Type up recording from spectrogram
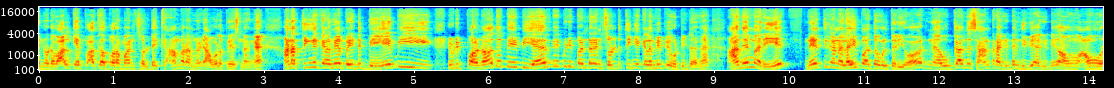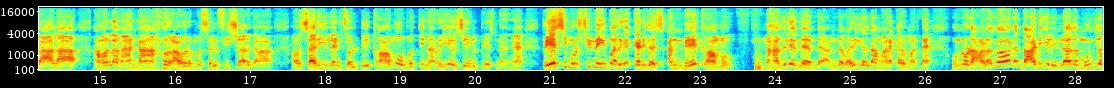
என்னோட வாழ்க்கையை பார்க்க போகிறோமான்னு சொல்லிட்டு கேமரா முன்னாடி அவ்வளோ பேசினாங்க. ஆனால் திங்கக்கிழமையே போயிட்டு பேபி இப்படி பண்ணாத பேபி ஏன் பேபி இப்படி பண்ணுறேன்னு சொல்லிட்டு திங்கக்கிழமையே போய் ஒட்டிட்டாங்க. அதே மாதிரி நேற்றுக்கான லைவ் பார்த்தவங்களுக்கு தெரியும். நான் உட்காந்து சாண்ட்ரா கிட்டே திவ்யா கிட்டே அவன் அவன் ஒரு ஆளா? அவன்லாம் வேண்டாம். அவன் ரொம்ப செல்ஃபிஷாக இருக்கான். அவன் சரியில்லைன்னு சொல்லிட்டு காமோவை பற்றி நிறைய விஷயங்கள் பேசினாங்க. பேசி முடிச்சுட்டு இன்னைக்கு பாருங்க கடிதாஸ். அண்ட் அன்பே காமு. அதில் அந்த அந்த அந்த வரிகள் தான் மறக்கவே மாட்டேன். உன்னோட அழகான தாடிகள் இல்லாத மூஞ்ச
